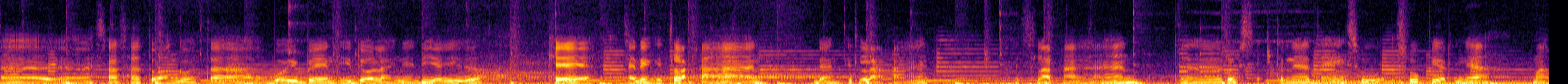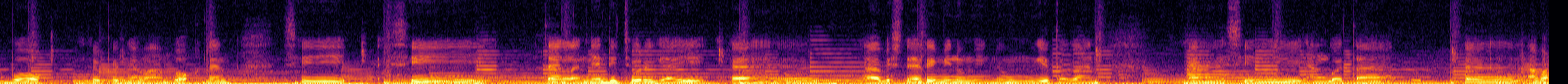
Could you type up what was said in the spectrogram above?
uh, salah satu anggota boyband idolanya dia itu kayak ada yang kecelakaan dan kecelakaan kecelakaan. Terus ternyata yang su supirnya mabok supirnya mabok dan si si talentnya dicurigai eh, habis dari minum-minum gitu kan. Nah, si anggota eh, apa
